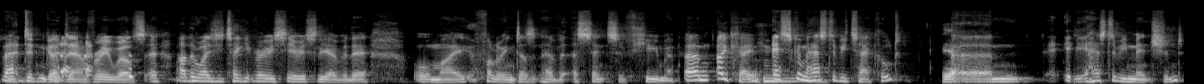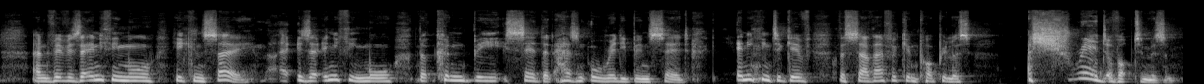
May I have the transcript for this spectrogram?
that didn't go down very well. So, otherwise, you take it very seriously over there, or my following doesn't have a sense of humour. Um, okay, Eskom has to be tackled. Yeah. Um, it, it, has to be mentioned. And Viv, is there anything more he can say? Is there anything more that can be said that hasn't already been said? Anything to give the South African populace a shred of optimism?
